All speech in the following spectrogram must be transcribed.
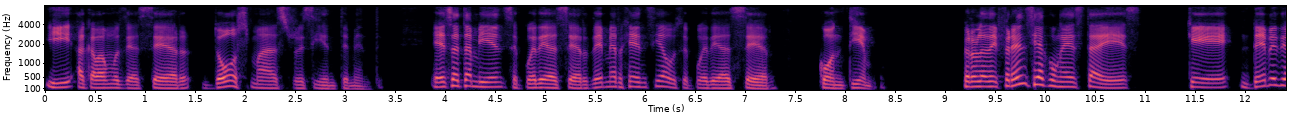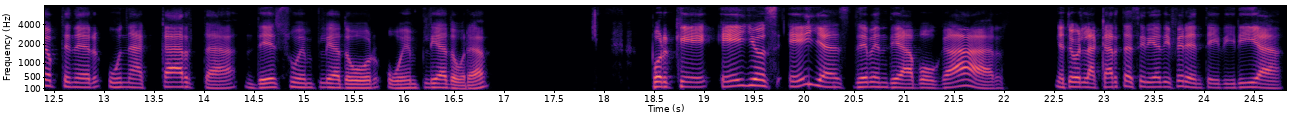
y acabamos de hacer dos más recientemente. Esa también se puede hacer de emergencia o se puede hacer con tiempo. Pero la diferencia con esta es que debe de obtener una carta de su empleador o empleadora porque ellos, ellas deben de abogar. Entonces la carta sería diferente y diría,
